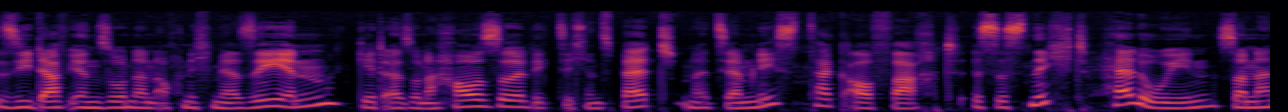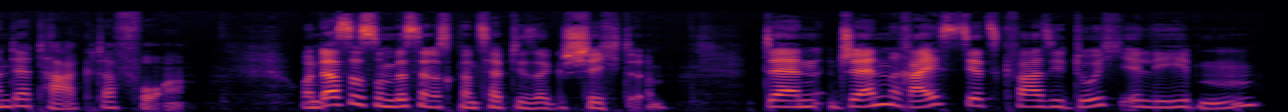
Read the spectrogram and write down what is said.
sie darf ihren Sohn dann auch nicht mehr sehen, geht also nach Hause, legt sich ins Bett und als sie am nächsten Tag aufwacht, ist es nicht Halloween, sondern der Tag davor. Und das ist so ein bisschen das Konzept dieser Geschichte. Denn Jen reist jetzt quasi durch ihr Leben,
